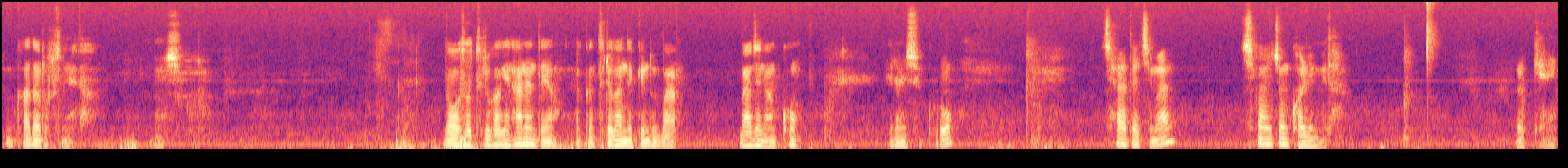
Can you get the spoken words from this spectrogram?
좀 까다롭습니다. 이런 식으로 넣어서 들어가긴 하는데요. 약간 들어간 느낌도 마, 나진 않고 이런 식으로 차야 되지만 시간이 좀 걸립니다. 이렇게.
